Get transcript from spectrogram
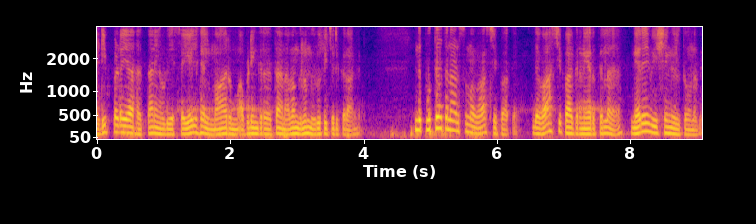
அடிப்படையாகத்தான் என்னுடைய செயல்கள் மாறும் அப்படிங்கிறத தான் அவங்களும் நிரூபிச்சிருக்கிறாங்க. இந்த புத்தகத்தை நான் சும்மா வாசித்து பார்த்தேன். இந்த வாசித்து பார்க்குற நேரத்தில் நிறைய விஷயங்கள் தோணுது.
